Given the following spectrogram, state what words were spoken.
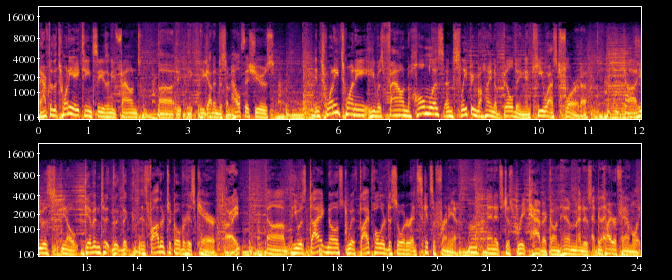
After the 2018 season, he found uh, he, he got into some health issues. In 2020, he was found homeless and sleeping behind a building in Key West, Florida. Uh, he was, you know, given to the, the, his father took over his care. All right. Um, he was diagnosed with bipolar disorder and schizophrenia, and it's just wreaked havoc on him and his entire family.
